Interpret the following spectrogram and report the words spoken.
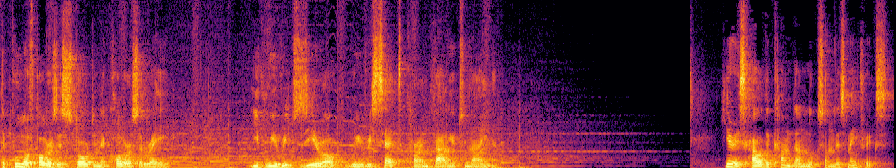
The pool of colors is stored in a colors array. If we reach 0, we reset current value to 9. Here is how the countdown looks on this matrix.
